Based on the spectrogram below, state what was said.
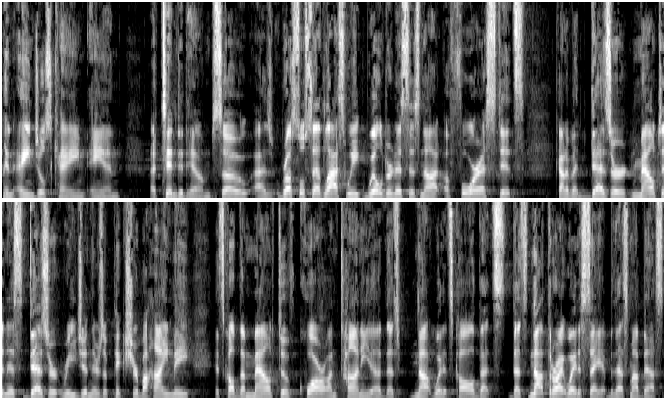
and angels came and attended him. So, as Russell said last week, wilderness is not a forest, it's kind of a desert, mountainous desert region. There's a picture behind me. It's called the Mount of Quarantania. That's not what it's called. That's, that's not the right way to say it, but that's my best.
